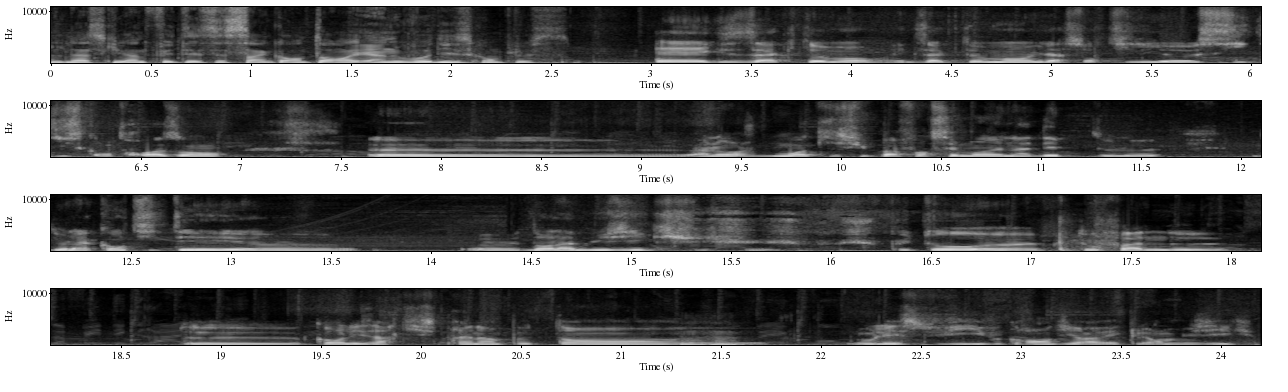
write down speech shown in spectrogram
le Nas qui vient de fêter ses 50 ans et un nouveau disque en plus. Exactement, exactement. Il a sorti 6 disques en 3 ans. Euh, alors moi qui suis pas forcément un adepte de, le- de la quantité euh, euh, dans la musique, je, je- je suis plutôt, euh, plutôt fan de, de quand les artistes prennent un peu de temps, euh, Mhm. nous laissent vivre, grandir avec leur musique.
